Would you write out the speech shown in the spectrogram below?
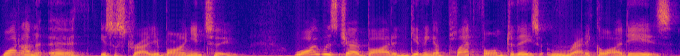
What on earth is Australia buying into? Why was Joe Biden giving a platform to these radical ideas?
